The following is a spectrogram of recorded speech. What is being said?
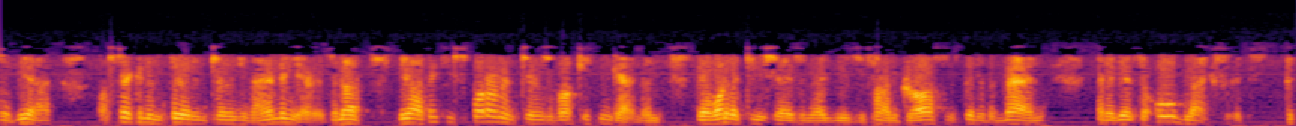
Savea are second and third in terms of handling errors. And, uh, yeah, I think he's spot on in terms of our kicking game. And, you know, one of the cliches in rugby is you find grass instead of the man. And against the All Blacks, it's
